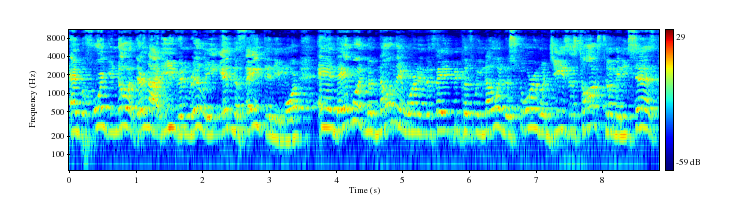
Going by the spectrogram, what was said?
and before you know it, they're not even really in the faith anymore. And they wouldn't have known they weren't in the faith because we know in the story when Jesus talks to them and he says,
